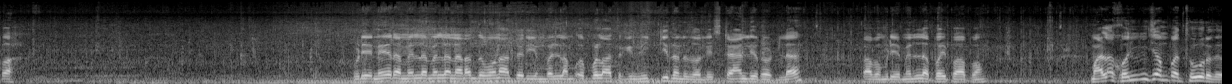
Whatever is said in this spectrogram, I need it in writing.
வா இப்படியே நேரம் மெல்ல மெல்ல நடந்து போனால் தெரியும் வெள்ளம் எவ்வளோத்துக்கு நிற்கிதுன்னு சொல்லி ஸ்டான்லி ரோட்டில் பார்ப்போம் முடிய மெல்ல போய் பார்ப்போம் மழை கொஞ்சம் இப்போ தூறுது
